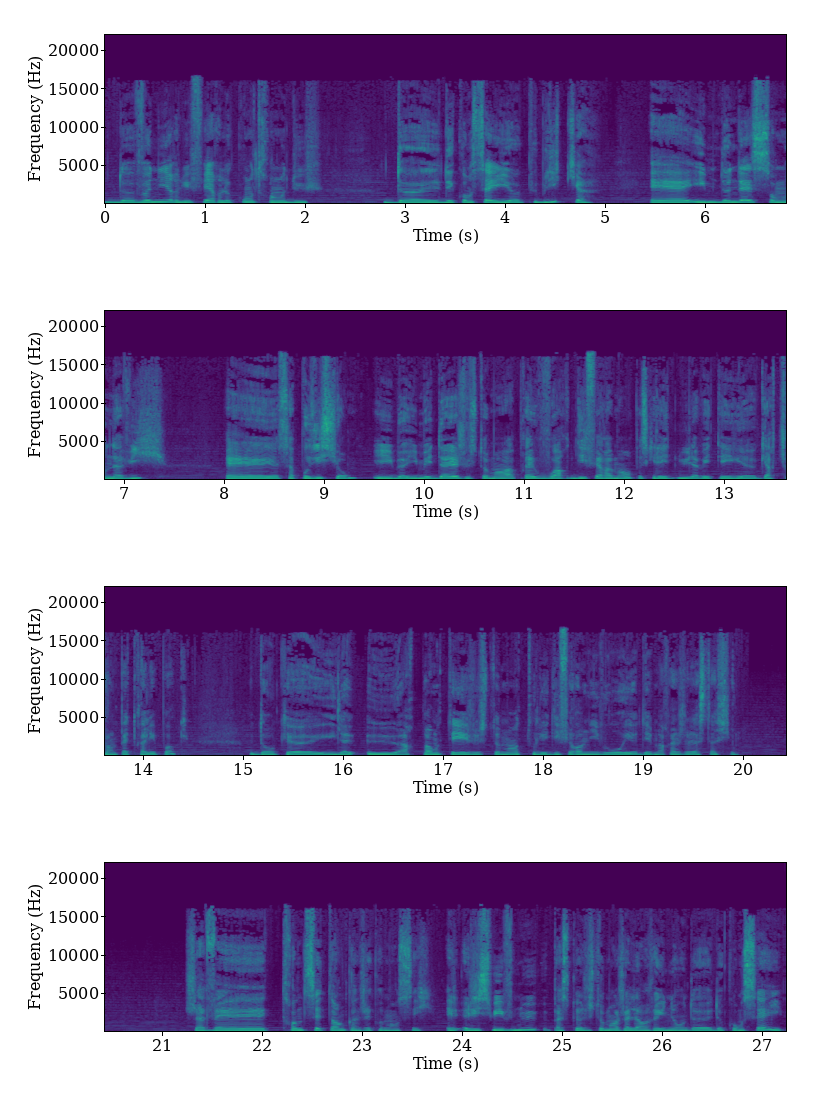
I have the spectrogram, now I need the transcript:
de venir lui faire le compte-rendu de, des conseils publics et il me donnait son avis et sa position. Il, il m'aidait justement après voir différemment parce qu'il avait été garde champêtre à l'époque. Donc euh, il a eu à arpenter justement tous les différents niveaux et démarrage de la station. J'avais 37 ans quand j'ai commencé. J'y suis venue parce que justement, j'allais en réunion de, conseil.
